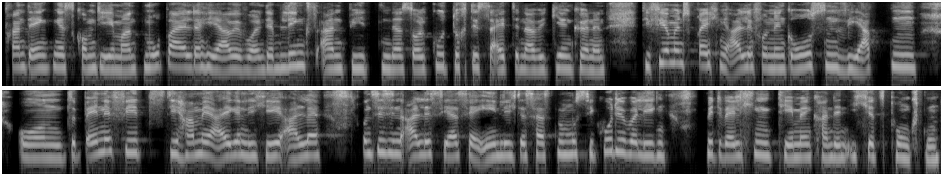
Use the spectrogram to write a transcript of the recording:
dran denken, es kommt jemand mobile daher, wir wollen dem Links anbieten, der soll gut durch die Seite navigieren können. Die Firmen sprechen alle von den großen Werten und Benefits, die haben wir eigentlich eh alle und sie sind alle sehr, sehr ähnlich. Das heißt, man muss sich gut überlegen, mit welchen Themen kann denn ich jetzt punkten.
